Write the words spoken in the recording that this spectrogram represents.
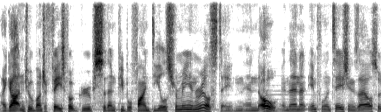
I got into a bunch of Facebook groups, so then people find deals for me in real estate. And, and oh, and then implementation is I also,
